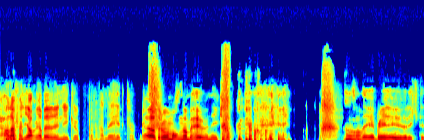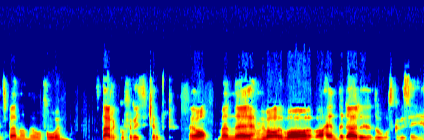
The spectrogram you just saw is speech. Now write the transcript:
I alla fall jag. Jag behöver en ny kropp i alla fall. Det är helt klart. Jag tror många behöver en ny kropp. Så Ja. det blir ju riktigt spännande att få en stark och frisk kropp. Ja, men eh, vad, vad, vad händer där eh, då ska vi se.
